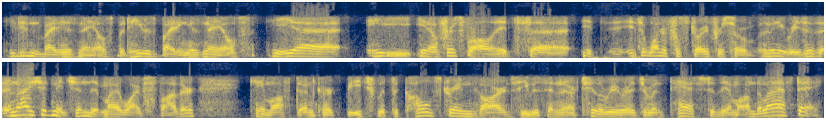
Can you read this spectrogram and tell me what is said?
he didn't bite his nails, but he was biting his nails. He. Uh, he, you know, first of all, it's uh, it's it's a wonderful story for so many reasons, and I should mention that my wife's father came off Dunkirk Beach with the Coldstream Guards. He was in an artillery regiment attached to them on the last day.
